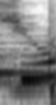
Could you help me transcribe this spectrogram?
you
